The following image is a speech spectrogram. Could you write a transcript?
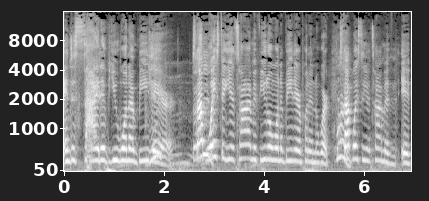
and decide if you want to be Yeah. there. That's Stop it. wasting your time if you don't want to be there and put in the work. Right. Stop wasting your time if if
